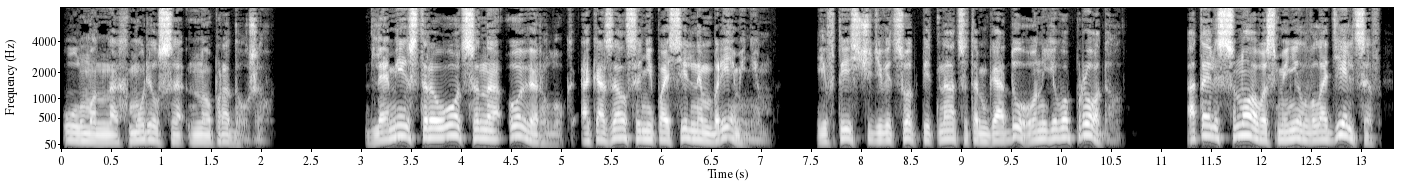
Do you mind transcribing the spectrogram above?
Улман нахмурился, но продолжил. Для мистера Уотсона Оверлук оказался непосильным бременем, и в 1915 году он его продал. Отель снова сменил владельцев —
